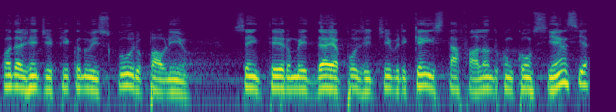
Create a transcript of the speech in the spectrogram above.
quando a gente fica no escuro, Paulinho, sem ter uma ideia positiva de quem está falando com consciência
